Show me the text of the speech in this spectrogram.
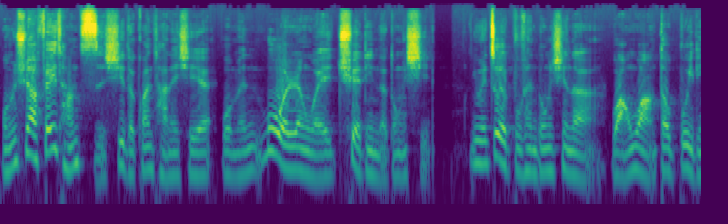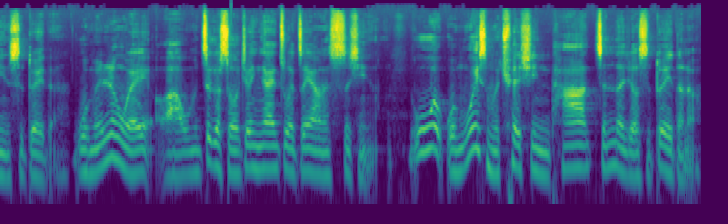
我们需要非常仔细的观察那些我们默认为确定的东西。因为这部分东西呢，往往都不一定是对的。我们认为啊，我们这个时候就应该做这样的事情。我我们为什么确信它真的就是对的呢？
